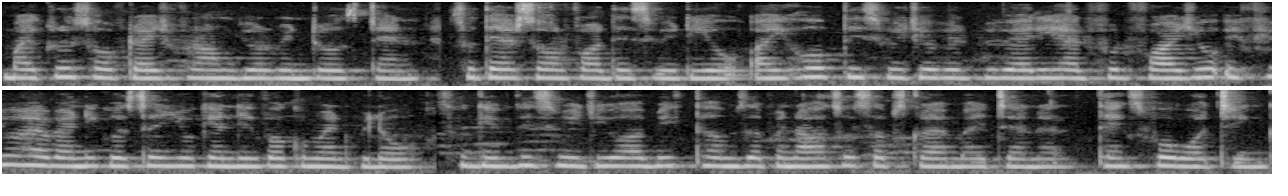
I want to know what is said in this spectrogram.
Microsoft Edge from your Windows 10. So that's all for this video. I hope this video will be very helpful for you. If you have any question, you can leave a comment below. So give this video a big thumbs up and also subscribe my channel. Thanks for watching.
